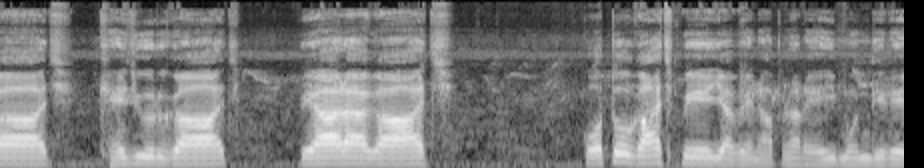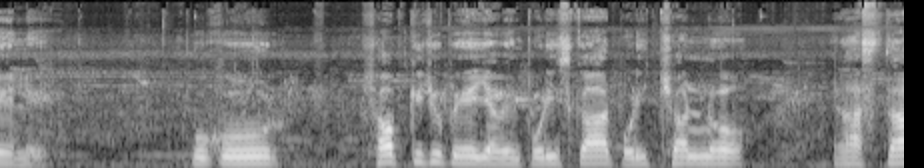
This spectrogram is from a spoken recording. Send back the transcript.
গাছ, খেজুর গাছ, পেয়ারা গাছ কত গাছ পেয়ে যাবেন আপনারা এই মন্দিরে এলে। পুকুর, সব কিছু পেয়ে যাবেন, পরিষ্কার, পরিচ্ছন্ন রাস্তা।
